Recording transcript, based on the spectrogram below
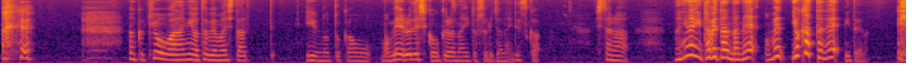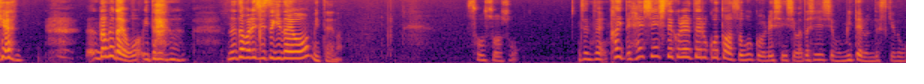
なんか今日は何を食べましたっていうのとかを、まあ、メールでしか送らないとするじゃないですか。したら「何々食べたんだね。おめよかったね」みたいな「いやダメだよ」みたいな「ネタバレしすぎだよ」みたいな。そうそうそう。全然書いて返信してくれてることはすごく嬉しいし私自身も見てるんですけど。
